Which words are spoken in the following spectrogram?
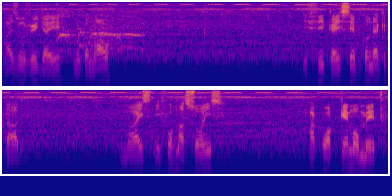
Mais um vídeo aí no canal. E fica aí sempre conectado. Mais informações a qualquer momento.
